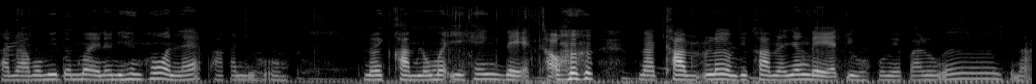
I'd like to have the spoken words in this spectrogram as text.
คันว่าบ่มีต้นไม้เนาะนี่แห้งร้อนและพากันอยู่โฮมน้อยค่ำลงมาอีกแห้งแดดเขานัดค่ำเริ่มสิค่ำแล้วยังแดดอยู่พ่อแม่ป้าลุงเอ้ยพุ่นน่ะ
